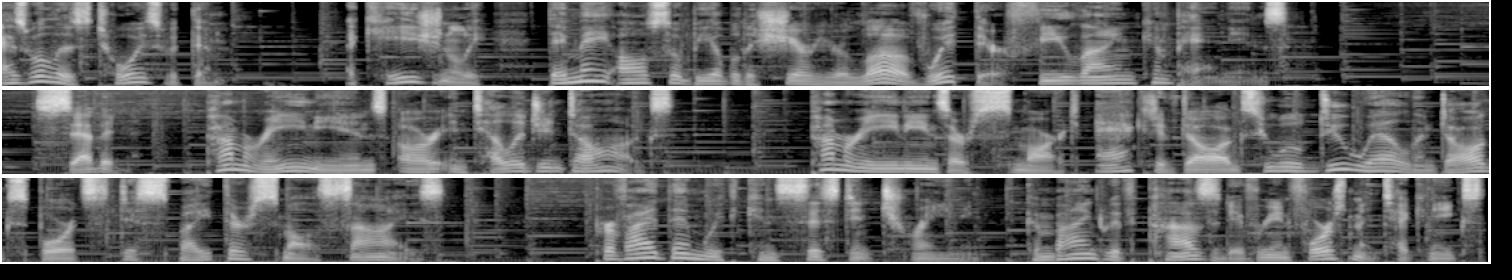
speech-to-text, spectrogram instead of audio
as well as toys with them. Occasionally, they may also be able to share your love with their feline companions. 7. Pomeranians are intelligent dogs. Pomeranians are smart, active dogs who will do well in dog sports despite their small size. Provide them with consistent training, combined with positive reinforcement techniques,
